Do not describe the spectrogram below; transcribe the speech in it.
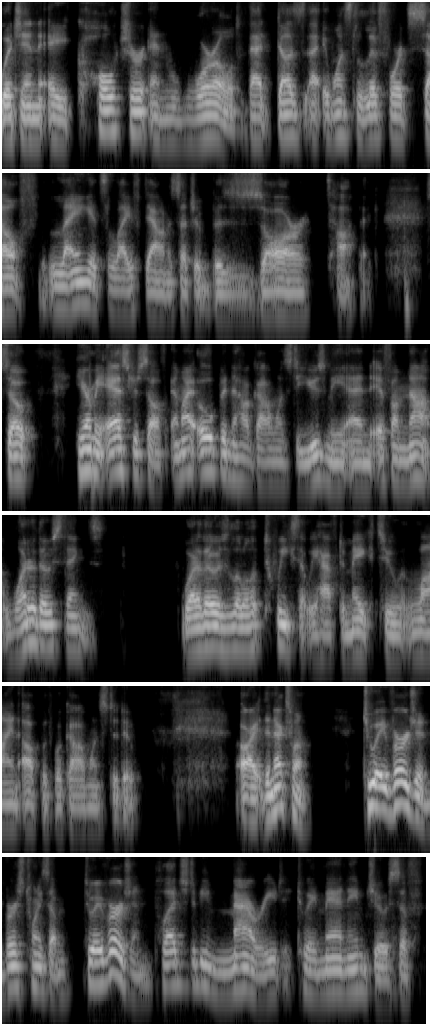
which in a culture and world that does that it wants to live for itself laying its life down is such a bizarre topic so hear me ask yourself am i open to how god wants to use me and if i'm not what are those things what are those little tweaks that we have to make to line up with what God wants to do? All right, the next one. To a virgin, verse 27, to a virgin pledged to be married to a man named Joseph,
